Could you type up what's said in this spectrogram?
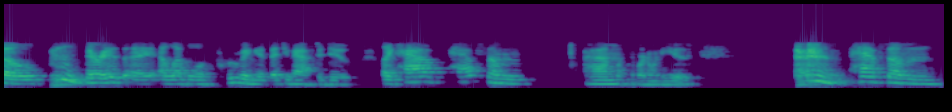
So there is a, a, level of proving it that you have to do. Like have have some um, what's the word I want to use? have some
